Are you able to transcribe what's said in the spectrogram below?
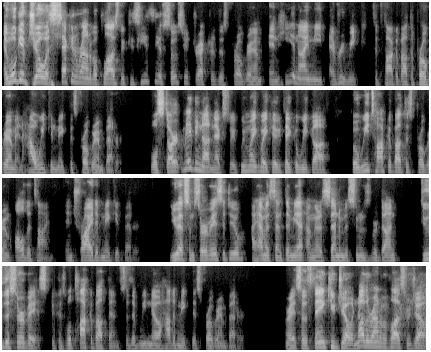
And we'll give Joe a second round of applause because he's the associate director of this program. And he and I meet every week to talk about the program and how we can make this program better. We'll start, maybe not next week. We might take a week off, but we talk about this program all the time and try to make it better. You have some surveys to do. I haven't sent them yet. I'm going to send them as soon as we're done. Do the surveys because we'll talk about them so that we know how to make this program better. All right. So thank you, Joe. Another round of applause for Joe.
